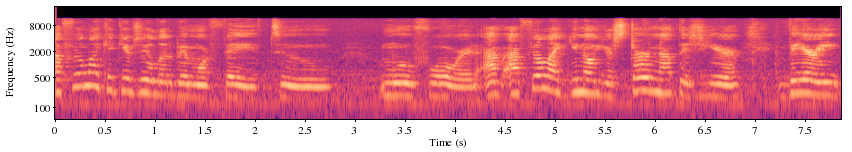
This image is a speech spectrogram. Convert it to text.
I feel like it gives you a little bit more faith to move forward. I, I feel like, you know, you're starting out this year very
